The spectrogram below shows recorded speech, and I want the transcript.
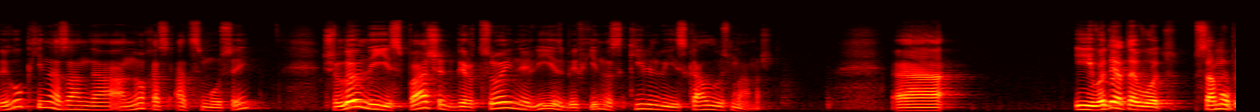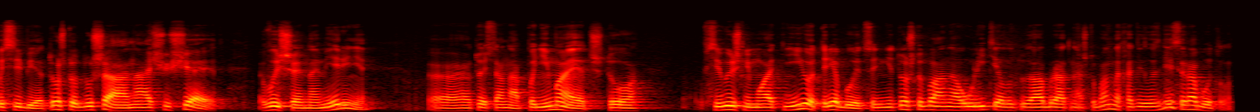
вегубхина занна анохас ацмусей шилой ли испашет берцойны ли из бифхина скилен ви искаллус мамаш. Э, и вот это вот само по себе, то, что душа, она ощущает высшее намерение, э, то есть она понимает, что Всевышнему от нее требуется не то, чтобы она улетела туда-обратно, а чтобы она находилась здесь и работала,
